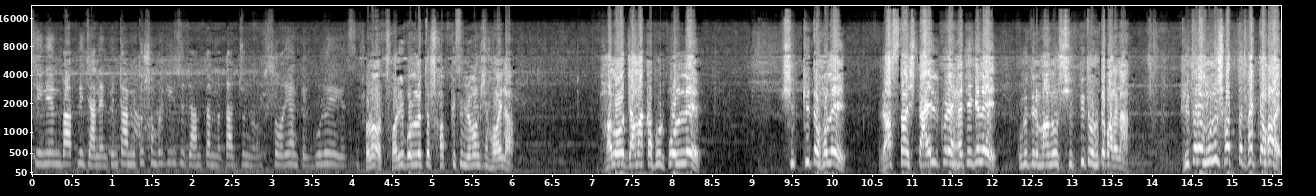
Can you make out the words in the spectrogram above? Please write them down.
চিনেন বা আপনি জানেন কিন্তু আমি তো সম্পর্কে কিছু জানতাম না তার জন্য সরি আঙ্কেল ভুল হয়ে গেছে। শোনো সরি বললে তো সবকিছু মীমাংসা হয় না। ভালো জামা কাপড় পরলে শিক্ষিত হলে রাস্তায় স্টাইল করে হেঁটে গেলে কোনোদিন মানুষ শিক্ষিত হতে পারে না। ভিতরে মনুষ্যত্ব থাকতে হয়।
